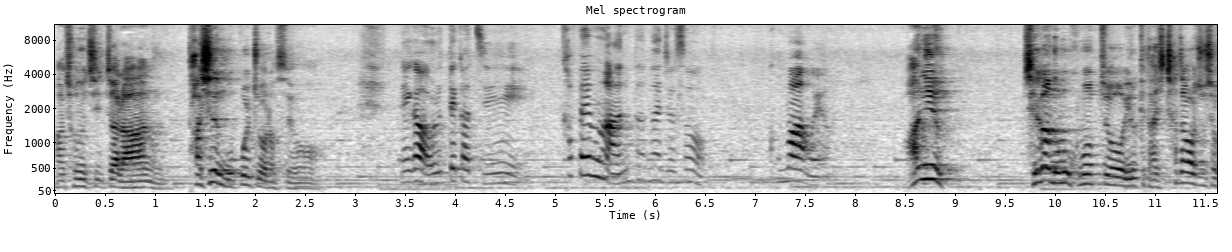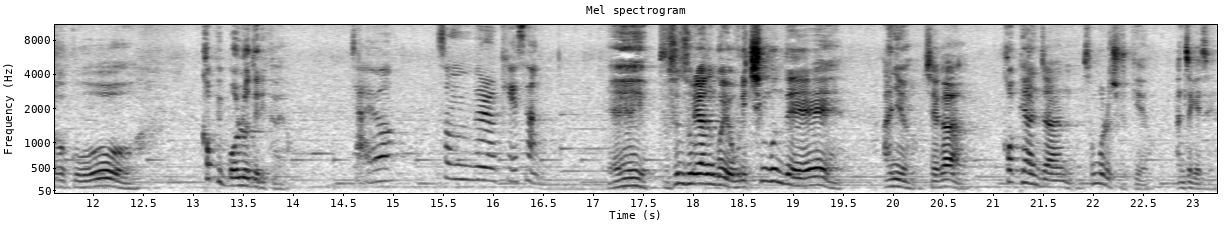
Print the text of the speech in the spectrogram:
아, 저는 진짜 란, 다시는 못 볼 줄 알았어요. 내가 올 때까지 카페 문 안 닫아줘서 고마워요. 아니요. 제가 너무 고맙죠. 이렇게 다시 찾아와 주셔갖고. 커피 뭘로 드릴까요? 자요. 선불 계산. 에이, 무슨 소리 하는 거예요. 우리 친구인데. 아니요. 제가 커피 한 잔 선물로 줄게요. 앉아 계세요.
